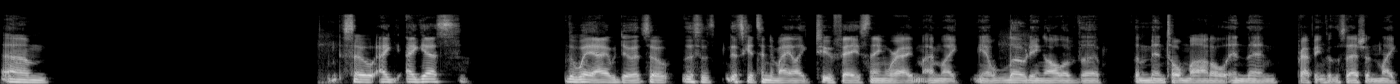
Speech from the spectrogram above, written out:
Um, so I, I guess the way I would do it. So this is this gets into my like two phase thing where I'm, I'm like you know loading all of the the mental model and then prepping for the session. Like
